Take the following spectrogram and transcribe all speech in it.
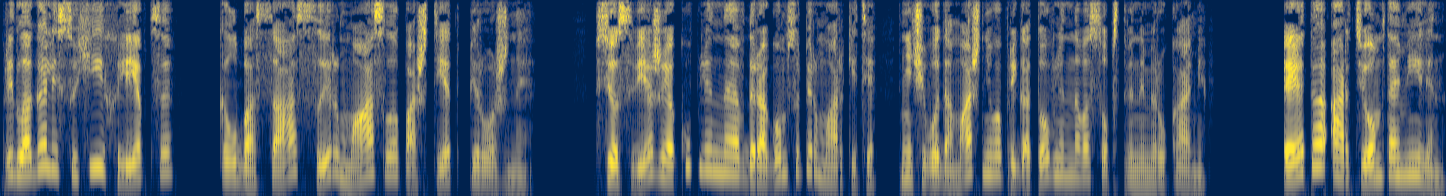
предлагались сухие хлебцы, колбаса, сыр, масло, паштет, пирожные. Все свежее, купленное в дорогом супермаркете, ничего домашнего, приготовленного собственными руками. «Это Артём Томилин»,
